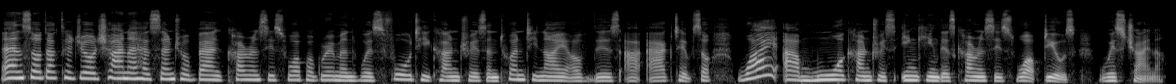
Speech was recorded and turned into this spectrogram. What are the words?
And so, Dr. Zhou, China has central bank currency swap agreement with 40 countries and 29 of these are active. So why are more countries inking these currency swap deals with China?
